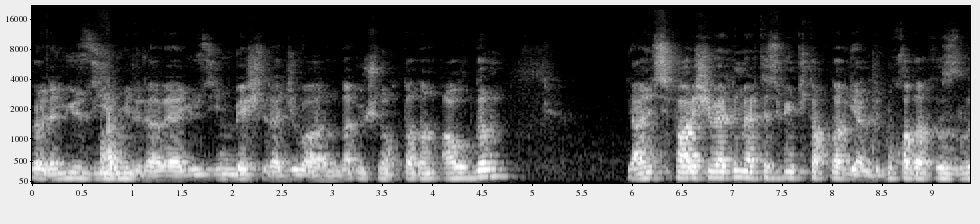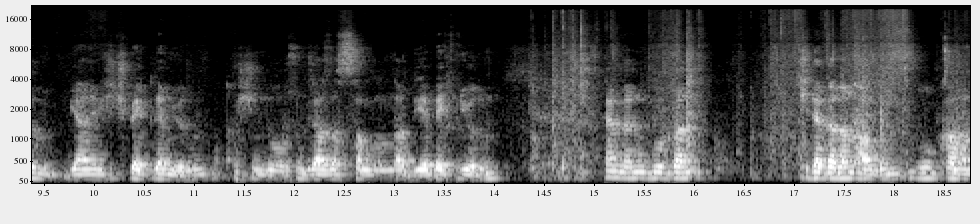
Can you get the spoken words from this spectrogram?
böyle 120 lira veya 125 lira civarında 3 noktadan aldım. Yani siparişi verdim. Ertesi gün kitaplar geldi. Bu kadar hızlı yani hiç beklemiyordum. İşin doğrusu biraz da salladılar diye bekliyordum. Hemen buradan Kidaga'dan aldım bu kalan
